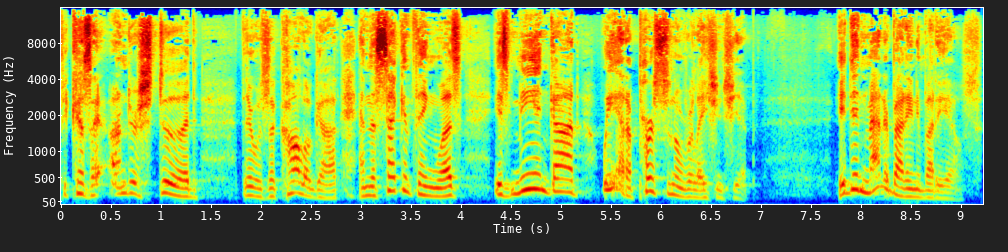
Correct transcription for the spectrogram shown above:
because I understood there was a call of God. And the second thing was, is me and God, we had a personal relationship. It didn't matter about anybody else.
